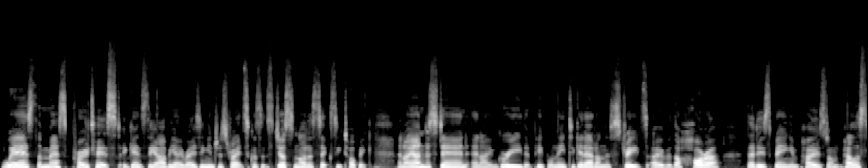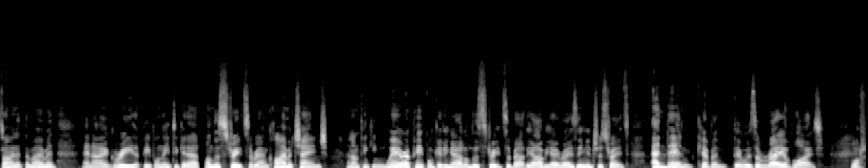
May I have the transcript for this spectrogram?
where's the mass protest against the RBA raising interest rates? Because it's just not a sexy topic. And I understand and I agree that people need to get out on the streets over the horror that is being imposed on Palestine at the moment. And I agree that people need to get out on the streets around climate change. And I'm thinking, where are people getting out on the streets about the RBA raising interest rates? And then, Kevin, there was a ray of light. What?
